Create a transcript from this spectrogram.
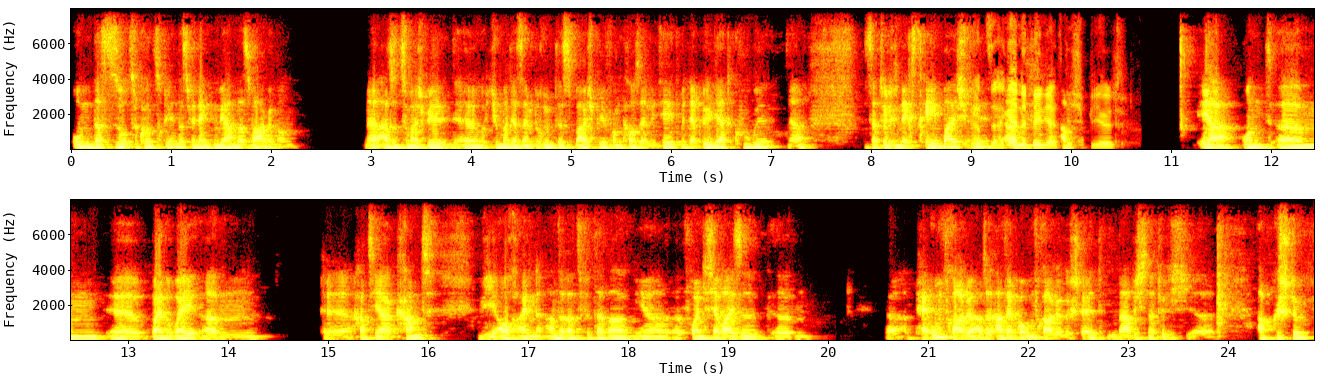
um das so zu konstruieren, dass wir denken, wir haben das wahrgenommen. Ne? Also zum Beispiel, äh, Hume hat ja sein berühmtes Beispiel von Kausalität mit der Billardkugel. Ja? Ist natürlich ein Extrembeispiel. Ich habe sehr ja, gerne Billard aber, gespielt. Ja, und ähm, äh, by the way, ähm, äh, hat ja Kant, wie auch ein anderer Twitterer mir äh, freundlicherweise ähm, äh, per Umfrage, also hat er per Umfrage gestellt. Da habe ich natürlich äh, abgestimmt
